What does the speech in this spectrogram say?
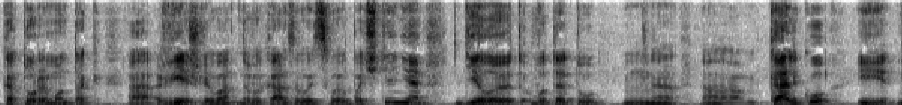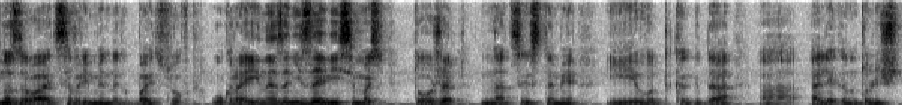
которым он так а, вежливо выказывает свое почтение, делают вот эту а, кальку и называют современных бойцов Украины за независимость тоже нацистами. И вот когда а, Олег Анатольевич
